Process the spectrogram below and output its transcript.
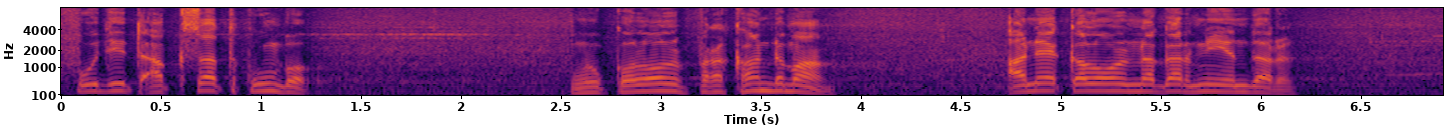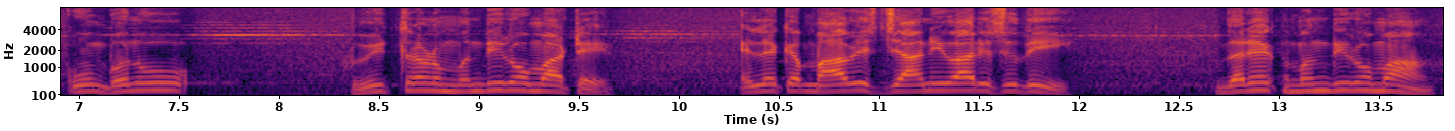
પૂજિત અક્ષત કુંભ હું કલોલ પ્રખંડમાં અને કલોલ નગરની અંદર કુંભનું વિતરણ મંદિરો માટે એટલે કે બાવીસ જાન્યુઆરી સુધી દરેક મંદિરોમાં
